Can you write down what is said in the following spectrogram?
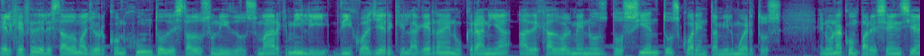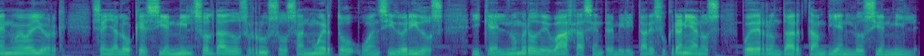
El jefe del Estado Mayor Conjunto de Estados Unidos, Mark Milley, dijo ayer que la guerra en Ucrania ha dejado al menos 240.000 muertos. En una comparecencia en Nueva York, señaló que 100.000 soldados rusos han muerto o han sido heridos y que el número de bajas entre militares ucranianos puede rondar también los 100.000.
